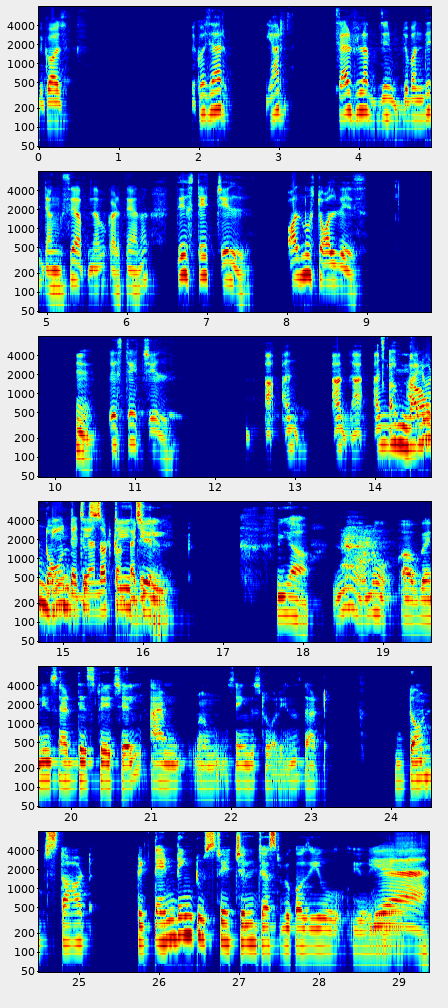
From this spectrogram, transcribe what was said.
because because यार यार सेल्फ लव जो बंदे ढंग से अपने आप करते हैं ना they stay chill almost always they stay chill and, and, uh, and I don't mean that they are not competitive. Chill. Yeah no no uh, when you said this stay chill i'm um, saying this to audience that don't start pretending to stay chill just because you you, you yeah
